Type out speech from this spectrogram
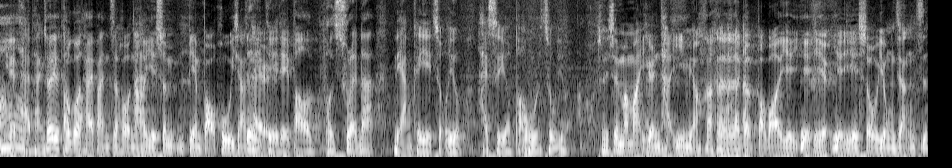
你的胎盘，所以透过胎盘之后，然后也顺便保护一下胎儿。对对对，保护出来那两个月左右，还是有保护的作用。所以，所以妈妈一个人打疫苗，那个宝宝也也也也也受用这样子。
